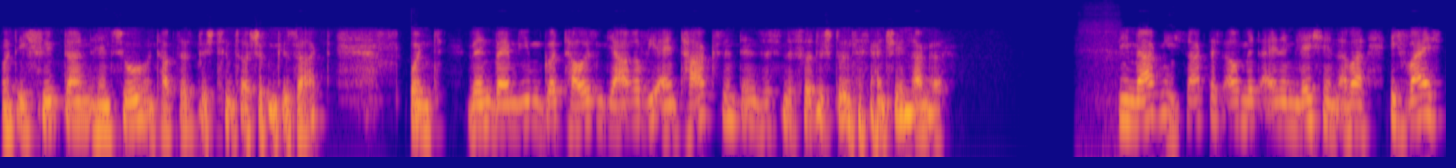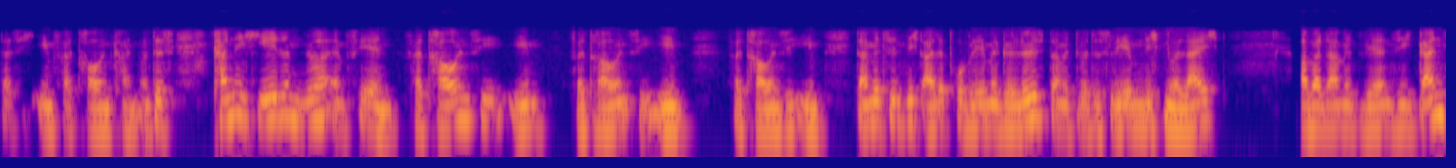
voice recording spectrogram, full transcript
Und ich füge dann hinzu und habe das bestimmt auch schon gesagt. Und wenn beim lieben Gott tausend Jahre wie ein Tag sind, dann ist eine Viertelstunde ganz schön lange. Sie merken, ich sage das auch mit einem Lächeln, aber ich weiß, dass ich ihm vertrauen kann. Und das kann ich jedem nur empfehlen. Vertrauen Sie ihm, vertrauen Sie ihm, vertrauen Sie ihm. Damit sind nicht alle Probleme gelöst, damit wird das Leben nicht nur leicht, aber damit werden Sie ganz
